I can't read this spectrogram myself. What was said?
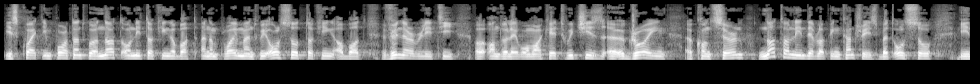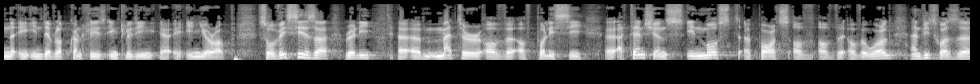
is quite important. We're not only talking about unemployment, we're also talking about vulnerability on the labor market, which is a growing concern, not only in developing countries, but also in, in developed countries, including in Europe. So this is really a matter of, of policy attentions in most parts of, of, the, of the world. And this was uh,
